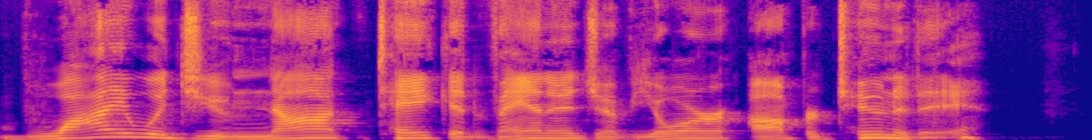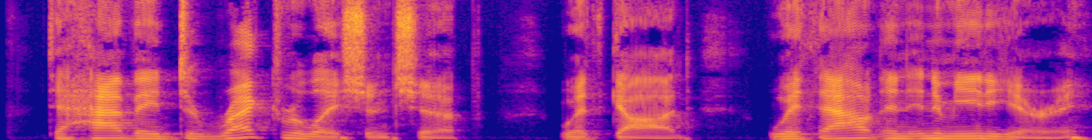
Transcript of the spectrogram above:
Why would you not take advantage of your opportunity to have a direct relationship with God without an intermediary?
